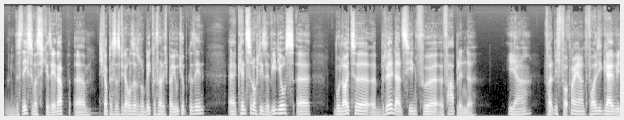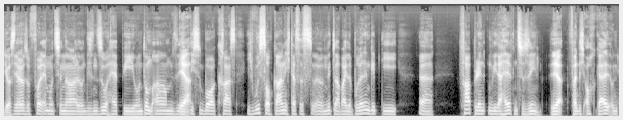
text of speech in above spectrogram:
das nächste, was ich gesehen habe, äh, ich glaube, das ist wieder unsere Rubrik, was habe ich bei YouTube gesehen. Äh, kennst du noch diese Videos, äh, wo Leute Brillen anziehen für Farblinde? Ja, Fand ich voll, feiern. voll die geilen Videos. Ja, Ne? also voll emotional und die sind so happy und umarmen sich. Ja. Ich so, boah, krass. Ich wusste auch gar nicht, dass es äh, mittlerweile Brillen gibt, die äh, Farblinden wieder helfen zu sehen. Ja, fand ich auch geil. Und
